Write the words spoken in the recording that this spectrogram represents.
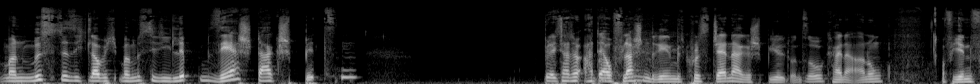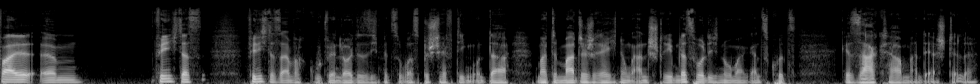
man müsste sich, glaube ich, man müsste die Lippen sehr stark spitzen. Vielleicht hat, er- hat er auch Flaschendrehen mit Chris Jenner gespielt und so, keine Ahnung. Auf jeden Fall ähm, finde ich das, finde ich das einfach gut, wenn Leute sich mit sowas beschäftigen und da mathematische Rechnungen anstreben. Das wollte ich nur mal ganz kurz gesagt haben an der Stelle.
